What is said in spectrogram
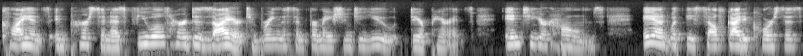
clients in person has fueled her desire to bring this information to you, dear parents, into your homes, and with these self guided courses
